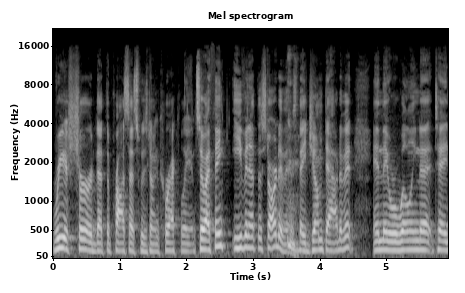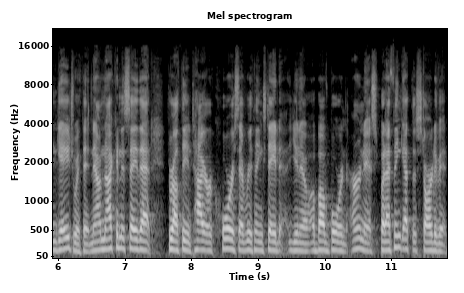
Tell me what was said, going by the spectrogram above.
reassured that the process was done correctly. And so I think even at the start of this, they jumped out of it and they were willing to, to engage with it. Now, I'm not going to say that throughout the entire course everything stayed, you know, above board and earnest, but I think at the start of it,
